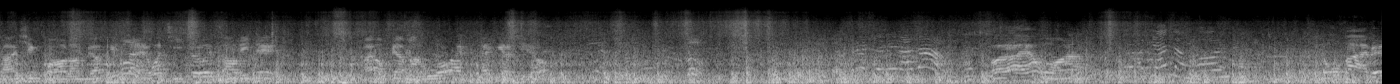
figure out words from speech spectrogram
来，生博人不要紧。我只做收银的，来后壁嘛有哦，哎哎叫起哦。好。快拿到。我来。要五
